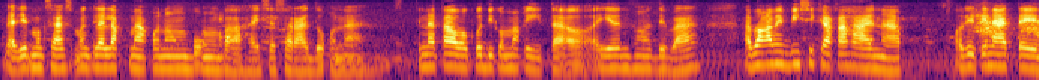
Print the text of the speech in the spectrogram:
Dahil magsas maglalak na ako ng buong bahay. Sasarado ko na. Tinatawag ko, di ko makita. O, ayun ho, 'di ba? Habang kami busy kakahanap, ulitin natin.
